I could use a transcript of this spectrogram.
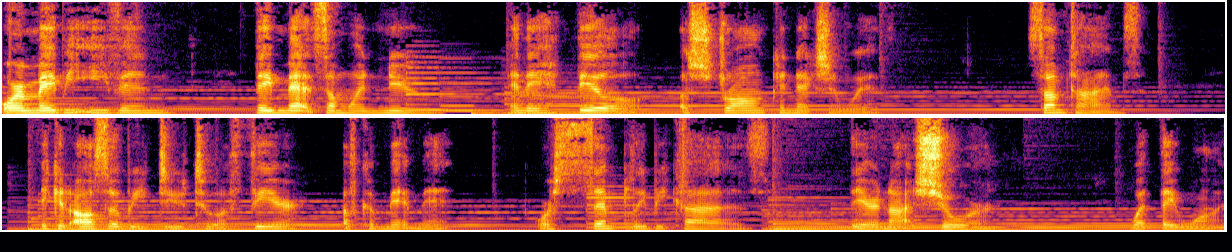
or maybe even they met someone new and they feel a strong connection with. Sometimes it could also be due to a fear of commitment or simply because they are not sure what they want.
